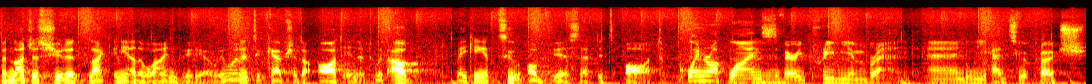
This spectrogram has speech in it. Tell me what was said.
but not just shoot it like any other wine video. We wanted to capture the art in it without making it too obvious that it's art. Quoin Rock Wines is a very premium brand and we had to approach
